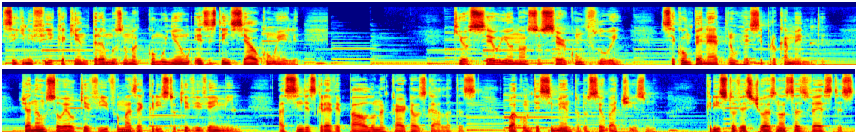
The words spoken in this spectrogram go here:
Significa que entramos numa comunhão existencial com Ele, que o seu e o nosso ser confluem, se compenetram reciprocamente. Já não sou eu que vivo, mas é Cristo que vive em mim. Assim descreve Paulo na carta aos Gálatas o acontecimento do seu batismo. Cristo vestiu as nossas vestes,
